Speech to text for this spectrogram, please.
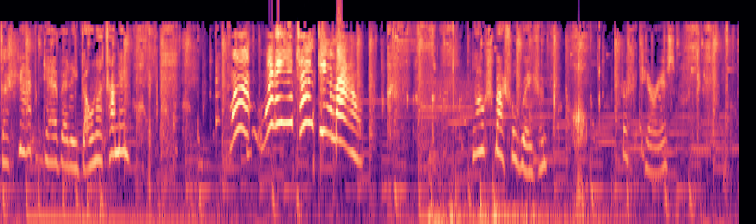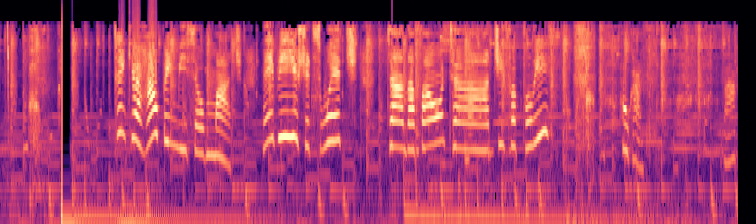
does she happen to have any donuts on it? What? What are you talking about? No special reason. Just curious. Think you're helping me so much. Maybe you should switch to the phone to chief of police. Okay. That.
